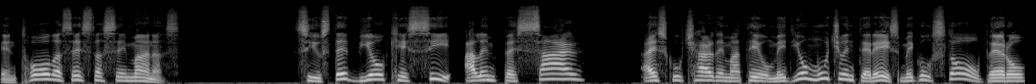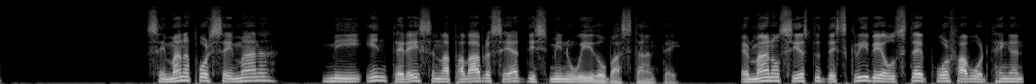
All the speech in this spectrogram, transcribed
en todas estas semanas. Si usted vio que sí, al empezar a escuchar de Mateo, me dio mucho interés, me gustó, pero semana por semana mi interés en la palabra se ha disminuido bastante. Hermanos, si esto describe a usted, por favor, tengan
